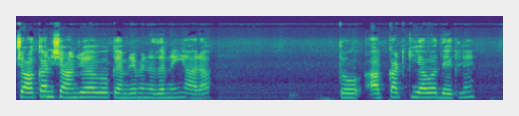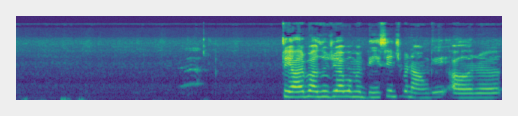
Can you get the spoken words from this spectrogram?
चौक का निशान जो है, वो कैमरे में नज़र नहीं आ रहा। तो आप कट किया हुआ देख लें। तैयार बाजू जो है, वो मैं बीस इंच बनाऊँगी और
